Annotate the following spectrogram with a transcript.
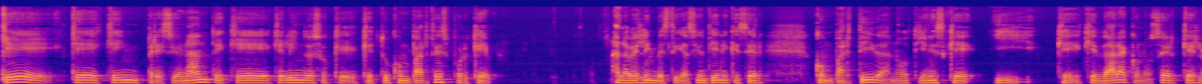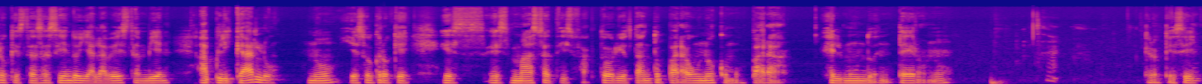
qué, qué, qué, impresionante, qué, qué lindo eso que, que, tú compartes, porque a la vez la investigación tiene que ser compartida, ¿no? Tienes que, y, que, que dar a conocer qué es lo que estás haciendo y a la vez también aplicarlo, ¿no? Y eso creo que es, es más satisfactorio tanto para uno como para el mundo entero, ¿no? Creo que sí.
